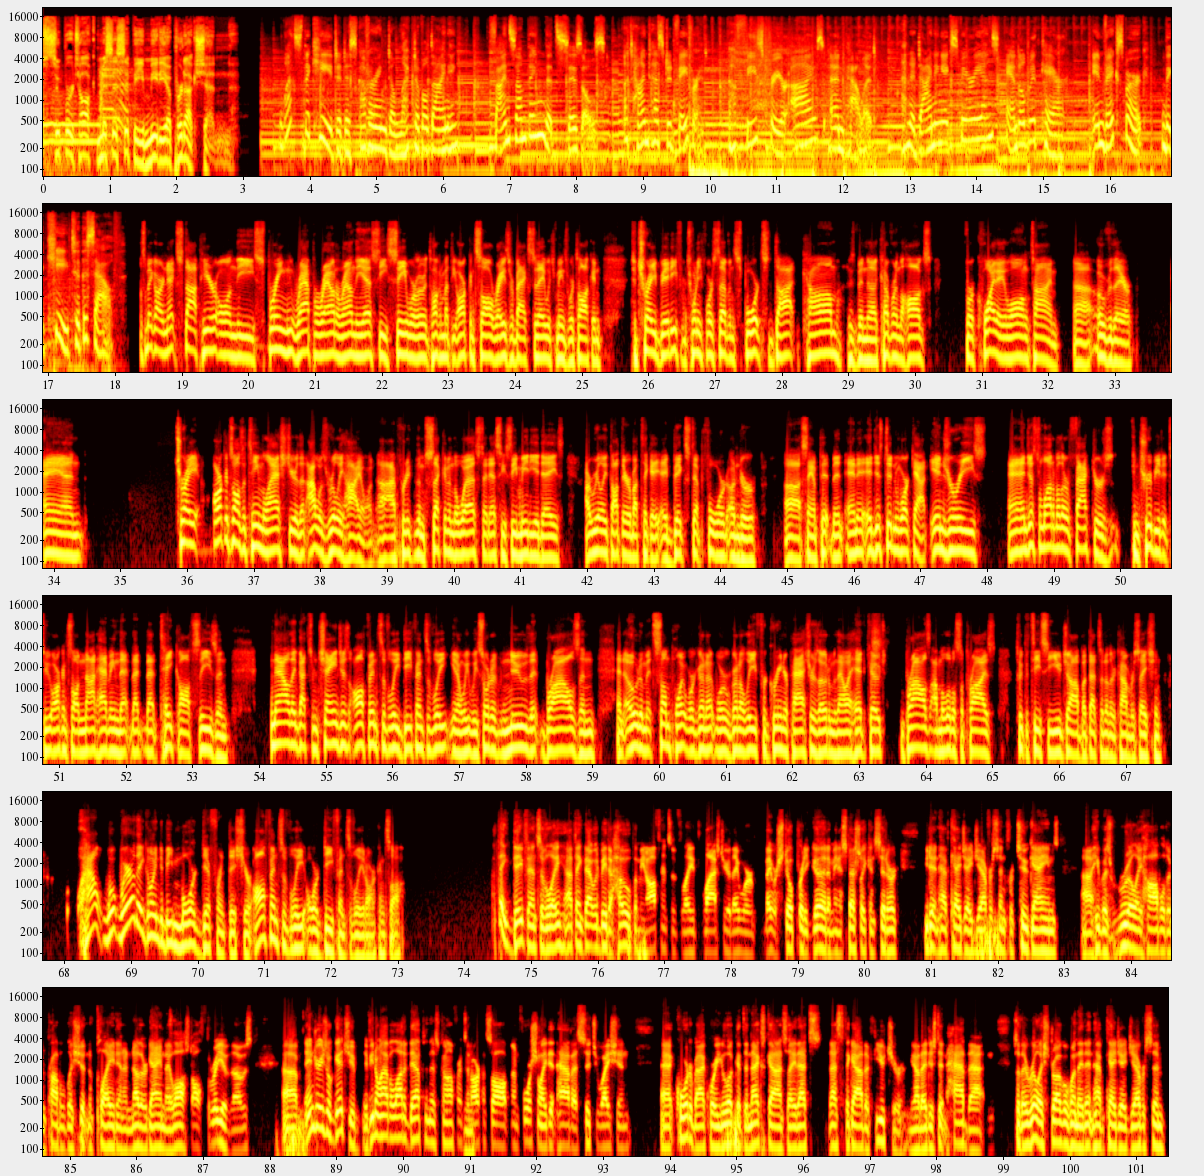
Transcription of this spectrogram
SuperTalk Mississippi media production. What's the key to discovering delectable dining? Find something that sizzles, a time tested favorite, a feast for your eyes and palate, and a dining experience handled with care. In Vicksburg, the key to the South. Let's make our next stop here on the spring wraparound around the SEC. We're talking about the Arkansas Razorbacks today, which means we're talking to Trey Biddy from 247sports.com, who's been uh, covering the Hogs for quite a long time uh, over there. And Trey, Arkansas is a team last year that I was really high on. Uh, I predicted them second in the West at SEC Media Days. I really thought they were about to take a, a big step forward under uh, Sam Pittman, and it, it just didn't work out. Injuries and just a lot of other factors contributed to Arkansas not having that that that takeoff season. Now they've got some changes offensively, defensively. You know, we, we sort of knew that Briles and and Odom at some point we're gonna we're gonna leave for greener pastures. Odom is now a head coach. Briles, I'm a little surprised took the TCU job, but that's another conversation. How wh- where are they going to be more different this year, offensively or defensively at Arkansas? I think defensively, I think that would be the hope. I mean, offensively, last year they were they were still pretty good. I mean, especially considered you didn't have KJ Jefferson for two games. Uh, he was really hobbled and probably shouldn't have played in another game. They lost all three of those. Uh, injuries will get you if you don't have a lot of depth in this conference. And Arkansas, unfortunately, didn't have a situation at quarterback where you look at the next guy and say that's that's the guy of the future. You know, they just didn't have that, so they really struggled when they didn't have KJ Jefferson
